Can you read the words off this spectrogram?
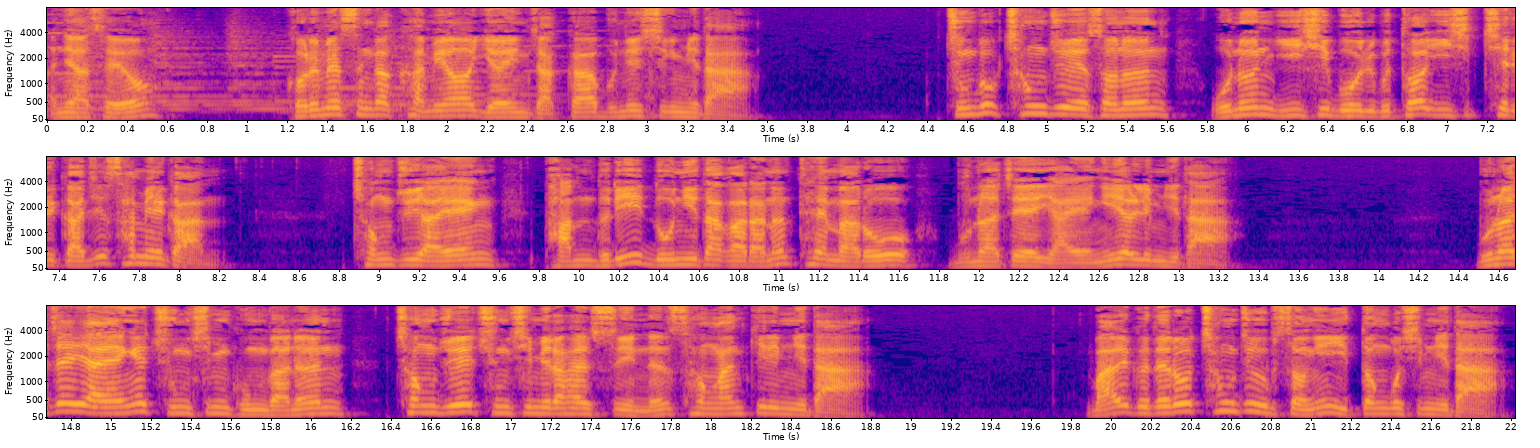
안녕하세요. 걸으며 생각하며 여행 작가 문일식입니다. 중북 청주에서는 오는 25일부터 27일까지 3일간 청주 야행 밤들이 논이다가라는 테마로 문화재 야행이 열립니다. 문화재 야행의 중심 공간은 청주의 중심이라 할 수 있는 성안길입니다. 말 그대로 청주 읍성이 있던 곳입니다.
